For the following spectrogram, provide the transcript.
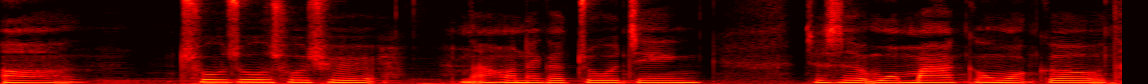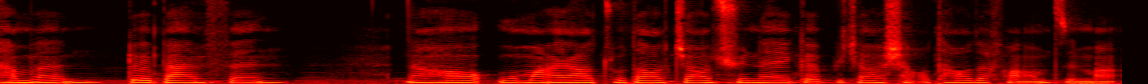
呃，出租出去，然后那个租金就是我妈跟我哥他们对半分，然后我妈要住到郊区那个比较小套的房子嘛。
